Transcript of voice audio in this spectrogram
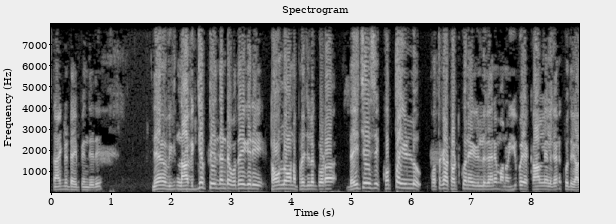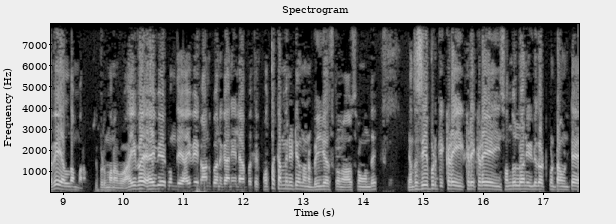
స్టాగ్నెట్ అయిపోయింది ఇది. నేను నా విజ్ఞప్తి ఏంటంటే ఉదయగిరి టౌన్లో ఉన్న ప్రజలకు కూడా దయచేసి కొత్త ఇళ్ళు కొత్తగా కట్టుకునే ఇళ్ళు కానీ మనం ఈబోయే కాలనీలు కానీ కొద్దిగా అవే వెళ్దాం మనం. ఇప్పుడు మనం హైవే హైవే ఉంది. హైవే కానుకొని కానీ లేకపోతే కొత్త కమ్యూనిటీ మనం బిల్డ్ చేసుకోవాల్సిన అవసరం ఉంది. ఎంతసేపటికి ఇక్కడే ఇక్కడిక్కడే ఈ సందుల్లోనే ఇల్లు కట్టుకుంటా ఉంటే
